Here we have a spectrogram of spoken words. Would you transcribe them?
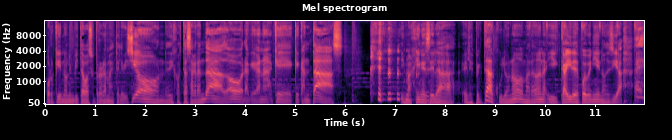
por qué no lo invitaba a su programa de televisión. Le dijo, estás agrandado ahora que, gana, que, que cantás. Imagínese la, el espectáculo, ¿no? Maradona. Y Caire después venía y nos decía, "Eh,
